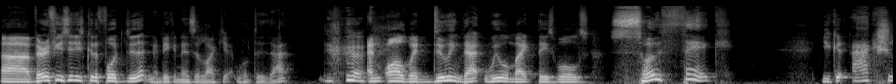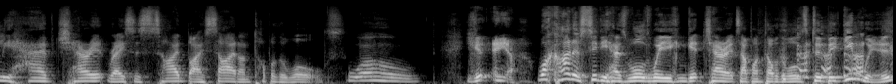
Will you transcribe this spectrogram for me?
Uh, very few cities could afford to do that. Nebuchadnezzar, like, yeah, we'll do that. and while we're doing that, we will make these walls so thick, you could actually have chariot races side by side on top of the walls. Whoa. You could, you know, what kind of city has walls where you can get chariots up on top of the walls to begin with,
